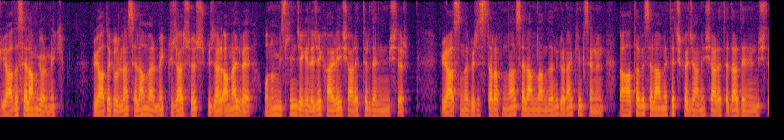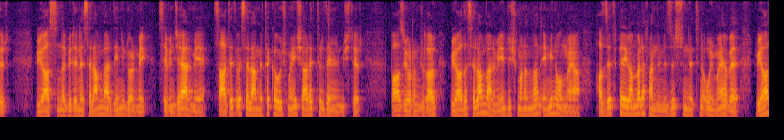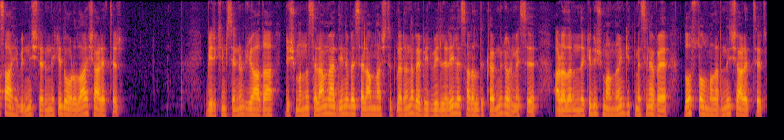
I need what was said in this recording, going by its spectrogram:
Rüyada selam görmek. Rüyada görülen selam vermek güzel söz, güzel amel ve onun mislince gelecek hayra işarettir denilmiştir. Rüyasında birisi tarafından selamlandığını gören kimsenin rahata ve selamete çıkacağını işaret eder denilmiştir. Rüyasında birine selam verdiğini görmek sevince ermeye, saadet ve selamete kavuşmaya işarettir denilmiştir. Bazı yorumcular rüyada selam vermeyi düşmanından emin olmaya, Hz. Peygamber Efendimizin sünnetine uymaya ve rüya sahibinin işlerindeki doğruluğa işarettir. Bir kimsenin rüyada düşmanına selam verdiğini ve selamlaştıklarını ve birbirleriyle sarıldıklarını görmesi, aralarındaki düşmanlığın gitmesine ve dost olmalarını işarettir.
